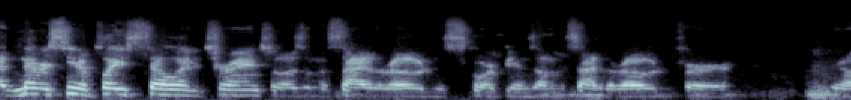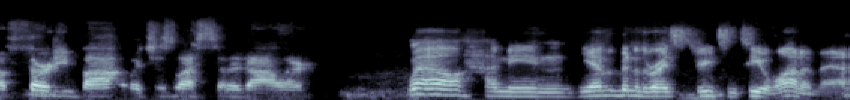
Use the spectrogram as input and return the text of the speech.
I've never seen a place selling tarantulas on the side of the road and scorpions on the side of the road for you know thirty baht, which is less than a dollar. Well, I mean, you haven't been to the right streets in Tijuana, man.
